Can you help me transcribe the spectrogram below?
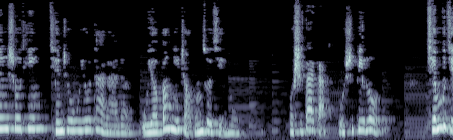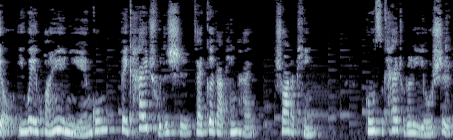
迎收听前程无忧带来的“五幺帮你找工作”节目，我是戴戴，我是碧落。前不久，一位环豫女员工被开除的事在各大平台刷了屏。公司开除的理由是，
